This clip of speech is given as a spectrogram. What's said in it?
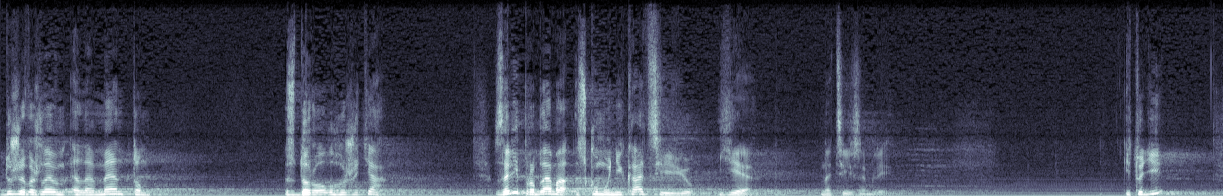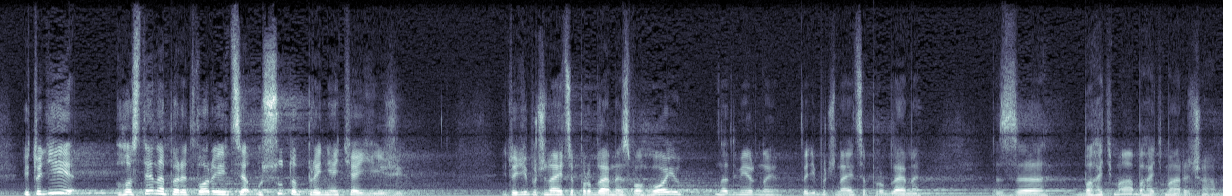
дуже важливим елементом здорового життя. Взагалі проблема з комунікацією є на цій землі. І тоді, і тоді гостина перетворюється у суто прийняття їжі. І тоді починаються проблеми з вагою надмірною, тоді починаються проблеми з багатьма багатьма речами.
